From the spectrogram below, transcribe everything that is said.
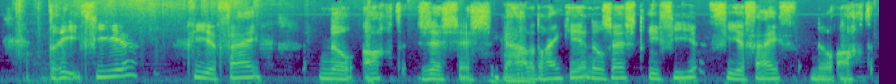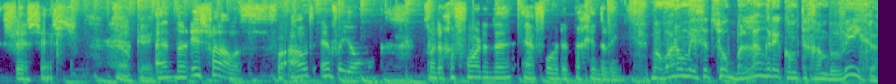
34 45 0866. Ik herhaal het nog een keer. 06 34 45 0866. Oké. En er is van alles. Voor oud en voor jong. Voor de gevorderde en voor de beginneling. Maar waarom is het zo belangrijk om te gaan bewegen?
